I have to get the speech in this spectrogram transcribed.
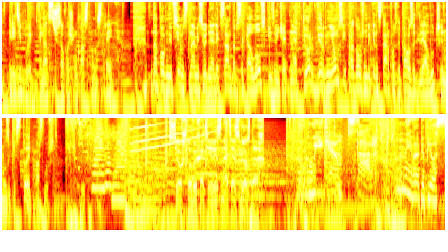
впереди будет 12 часов очень классного настроения. Напомню, всем с нами сегодня Александр Соколовский, замечательный актер. Вернемся и продолжим Weekend Star после паузы для лучшей музыки. Стоит послушать. Все, что вы хотели знать о звездах. Weekend Star на Европе плюс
